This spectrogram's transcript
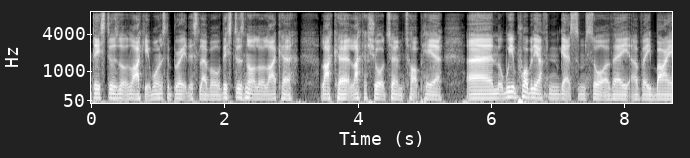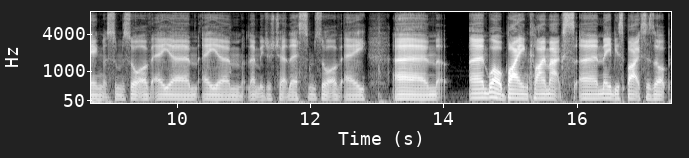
this does look like it wants to break this level. This does not look like a like a like a short-term top here. Um, we probably have to get some sort of a of a buying some sort of a um, a um, let me just check this some sort of a um, um, well, buying climax, uh, maybe spikes us up,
